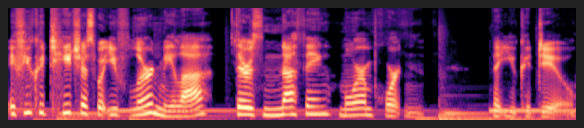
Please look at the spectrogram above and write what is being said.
If you could teach us what you've learned, Mila, there's nothing more important that you could do.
